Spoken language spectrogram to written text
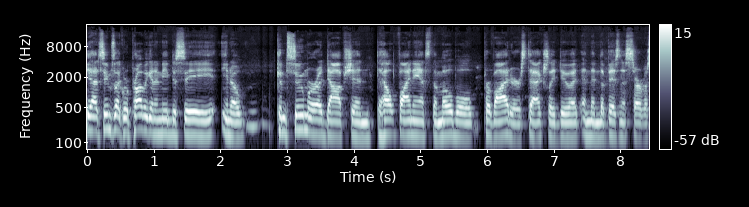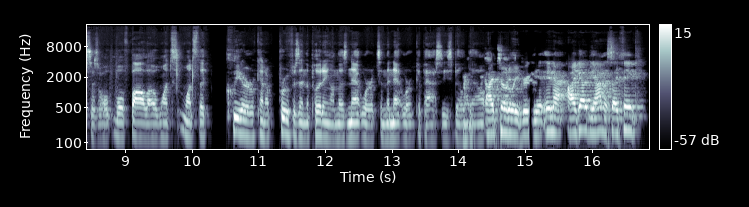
Yeah, it seems like we're probably going to need to see, you know, consumer adoption to help finance the mobile providers to actually do it, and then the business services will, will follow once once the clear kind of proof is in the pudding on those networks and the network capacities built out. I totally agree, and I, I got to be honest. I think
